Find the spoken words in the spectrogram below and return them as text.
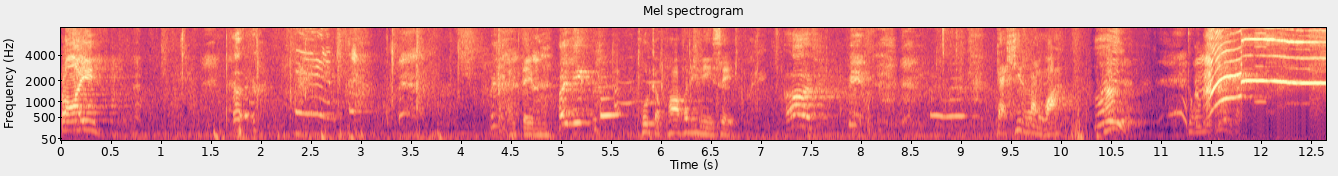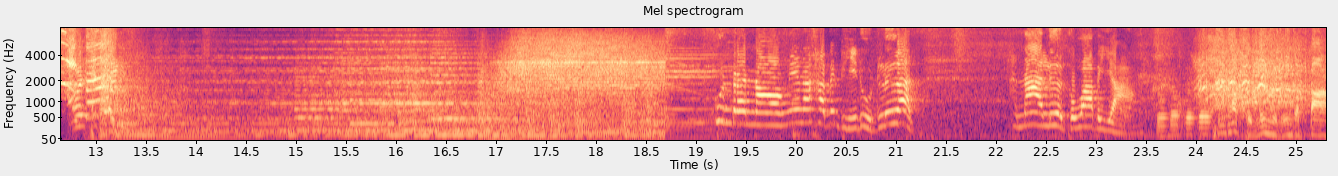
ปล่อยไอ้ติมเฮ้ยพี่พูดกับพ่อเขาดีๆสิเออพี่แกคิดอะไรวะเฮ้ยคุณระนองเนี่ยนะคะ เป็นผีดูดเลือดถ้าหน้าเลือดก็ว่าไปอย่าง นี่ถ้าผมไม่เห็นเองกับตา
